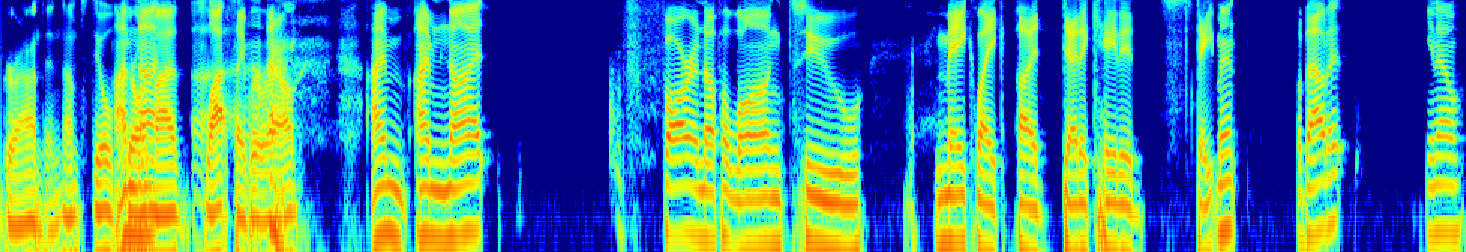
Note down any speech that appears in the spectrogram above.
grinding. I'm still I'm throwing not- my uh, lightsaber around. I'm I'm not far enough along to make like a dedicated statement about it, you know,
